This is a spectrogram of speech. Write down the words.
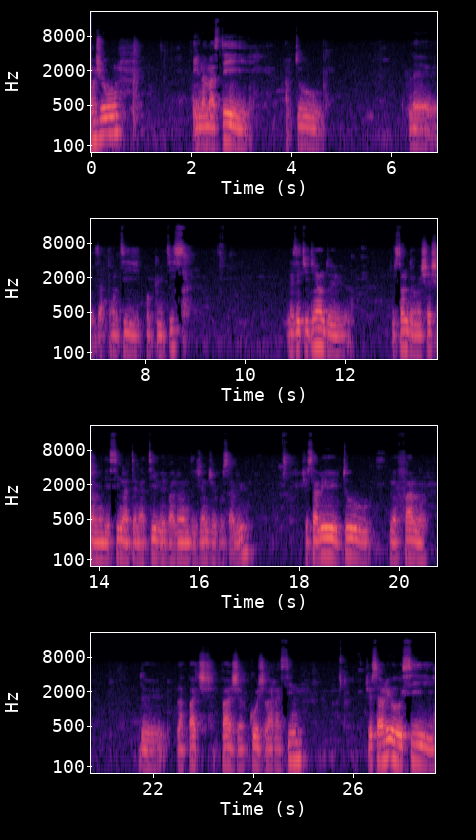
Bonjour et namasté à tous les apprentis occultistes, les étudiants du Centre de recherche en médecine alternative et valeurs indigènes, je vous salue. Je salue tous les fans de la page, page Coach La Racine. Je salue aussi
